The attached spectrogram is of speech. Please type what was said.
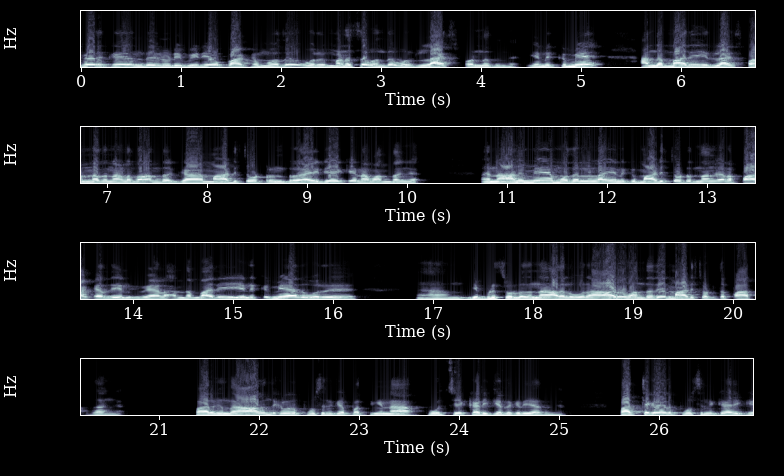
பேருக்கு இந்த என்னுடைய வீடியோ பார்க்கும்போது ஒரு மனசை வந்து ஒரு ரிலாக்ஸ் பண்ணுதுங்க. எனக்குமே அந்த மாதிரி ரிலாக்ஸ் பண்ணதுனால தான் அந்த க மாடி தோட்டம்ன்ற ஐடியாக்கே நான் வந்தேங்க. நானுமே முதல்லலாம் எனக்கு மாடி தோட்டம் தாங்க நான் பார்க்கறதே எனக்கு வேலை. அந்த மாதிரி எனக்குமே அது ஒரு எப்படி சொல்கிறதுன்னா அதில் ஒரு ஆர்வம் வந்ததே மாடி தோட்டத்தை பார்த்து தாங்க பாருங்கள் இந்த ஆரஞ்சு கலர் பூசணிக்காய் பார்த்தீங்கன்னா பூச்சியே கடிக்கிறது கிடையாதுங்க. பச்சை கலர் பூசணிக்காய்க்கு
